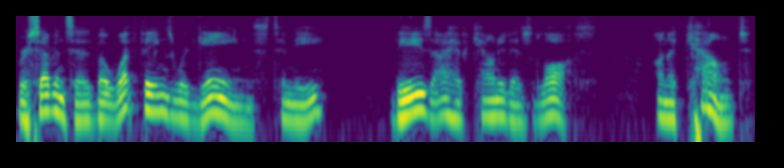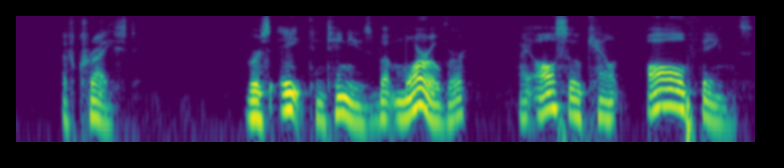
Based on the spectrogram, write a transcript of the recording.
Verse 7 says, But what things were gains to me, these I have counted as loss on account of Christ. Verse 8 continues, But moreover, I also count all things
